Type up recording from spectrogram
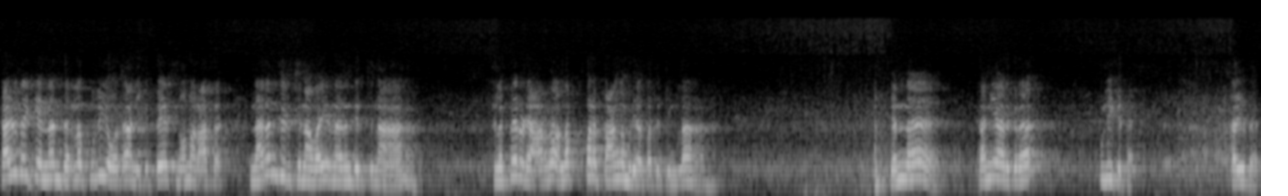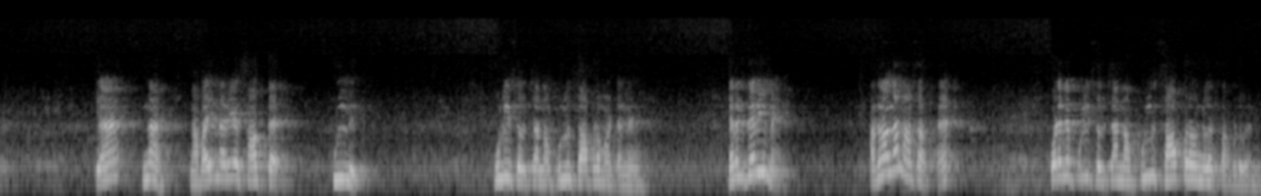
கழுதைக்கு என்னன்னு தெரியல புலியோட அன்னைக்கு பேசணும்னு ஒரு ஆசை. நிறைஞ்சிருச்சுன்னா வயிறு நிறைஞ்சிருச்சுன்னா சில பேருடைய அற அலப்பறை தாங்க முடியாது பார்த்துருக்கீங்களா? என்ன? தனியா இருக்கிற புலிகிட்ட கழுதை. ஏன்? என்ன? நான் வயிறு நிறைய சாப்பிட்டேன் புல்லு. புளி சொல்லிச்சா நான் புல்லு சாப்பிட மாட்டேன்னு. எனக்கு தெரியுமே. அதனால தான் நான் சாப்பிட்டேன். உடனே புளி சொல்லிச்சா நான் புல்லு சாப்பிட்றவங்கள சாப்பிடுவேன்.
